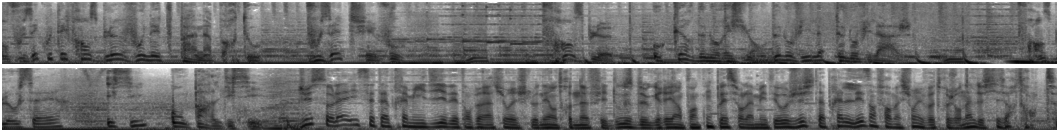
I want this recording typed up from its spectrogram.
Quand vous écoutez France Bleu, vous n'êtes pas n'importe où. Vous êtes chez vous. France Bleu, au cœur de nos régions, de nos villes, de nos villages. France Bleu au ici, on parle d'ici. Du soleil cet après-midi et des températures échelonnées entre 9 et 12 degrés. Un point complet sur la météo juste après les informations et votre journal de 6h30.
